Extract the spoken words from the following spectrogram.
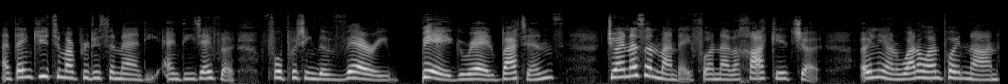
And thank you to my producer Mandy and DJ Flo for pushing the very big red buttons. Join us on Monday for another Chai Kids show, only on 101.9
